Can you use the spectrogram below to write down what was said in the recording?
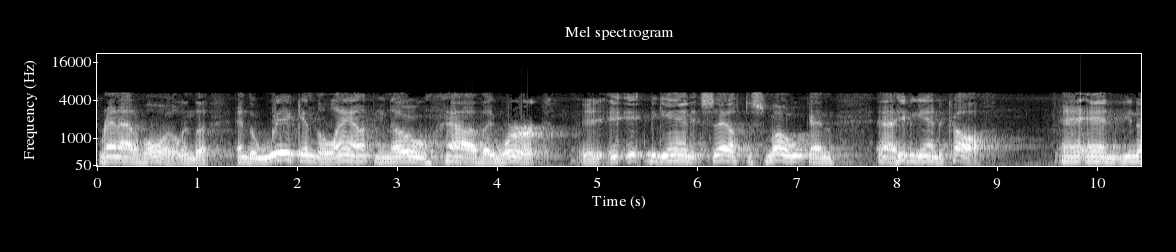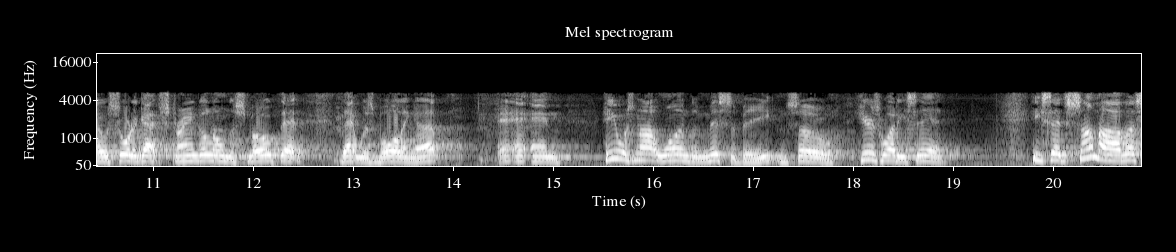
ran out of oil. And the, and the wick in the lamp, you know how they work, it, it began itself to smoke, and uh, he began to cough. And, and, you know, sort of got strangled on the smoke that, that was boiling up. And, and he was not one to miss a beat. And so here's what he said. He said, Some of us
